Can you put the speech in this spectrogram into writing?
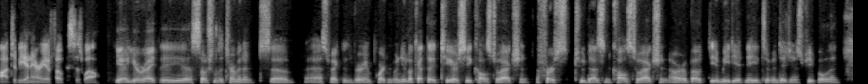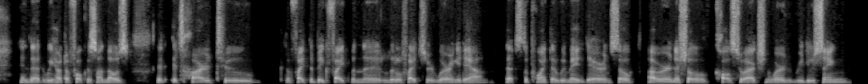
ought to be an area of focus as well. Yeah, you're right. The uh, social determinants uh, aspect is very important. When you look at the TRC calls to action, the first two dozen calls to action are about the immediate needs of Indigenous people, and and that we have to focus on those. It, it's hard to to fight the big fight when the little fights are wearing you down. That's the point that we made there. And so our initial calls to action were reducing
